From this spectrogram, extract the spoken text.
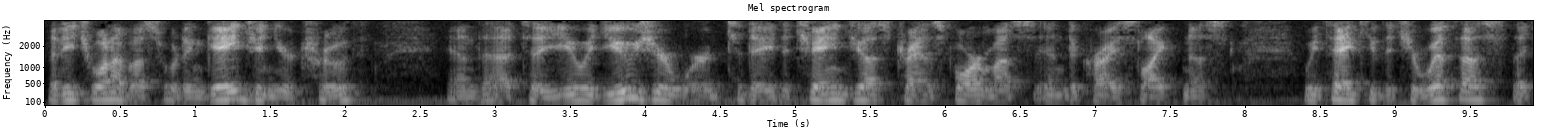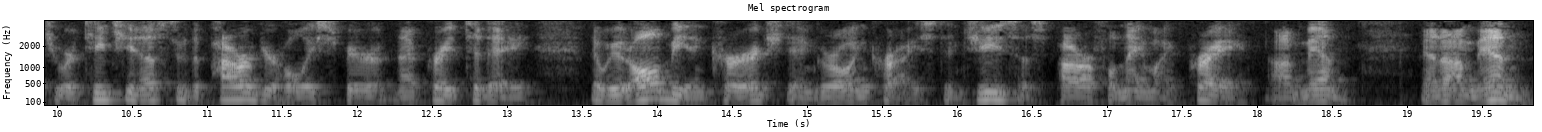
that each one of us would engage in your truth and that uh, you would use your word today to change us, transform us into Christ likeness. We thank you that you're with us, that you are teaching us through the power of your Holy Spirit. And I pray today that we would all be encouraged and grow in Christ. In Jesus' powerful name I pray. Amen and amen.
